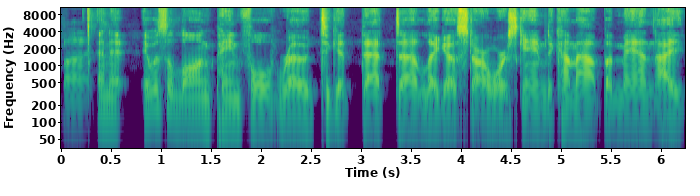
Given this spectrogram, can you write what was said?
But And it, it was a long, painful road to get that uh, Lego Star Wars game to come out. But man, I,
